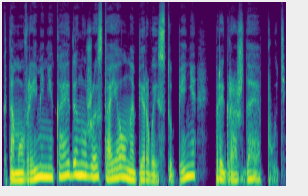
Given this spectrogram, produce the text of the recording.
К тому времени Кайден уже стоял на первой ступени, преграждая путь.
